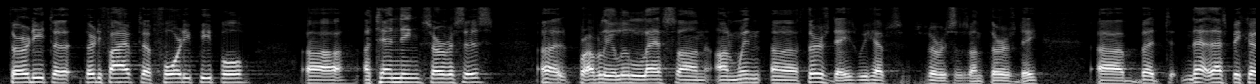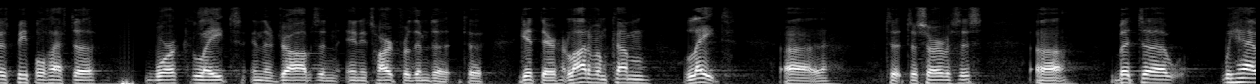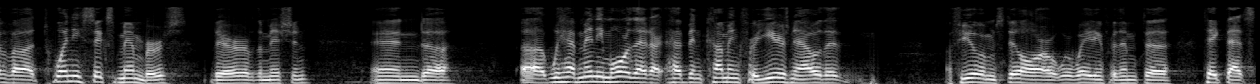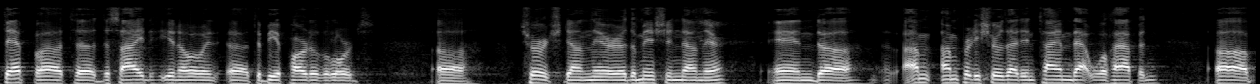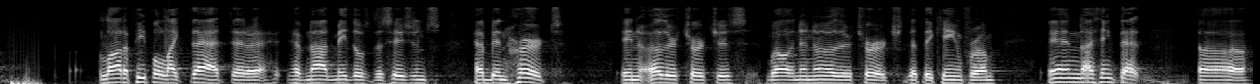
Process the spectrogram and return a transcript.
30 to 35 to 40 people uh, attending services. Uh, probably a little less on on when, uh, Thursdays. We have services on Thursday, uh, but that, that's because people have to work late in their jobs, and and it's hard for them to to get there. A lot of them come late uh, to to services, uh, but we have 26 members there of the mission, and uh, we have many more that are, have been coming for years now. That a few of them still are. We're waiting for them to take that step uh, to decide, you know, uh, to be a part of the Lord's uh, church down there, the mission down there. And uh, I'm I'm pretty sure that in time that will happen. Uh, a lot of people like that that have not made those decisions have been hurt in other churches, well, in another church that they came from, and I think that uh,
